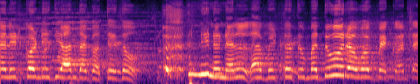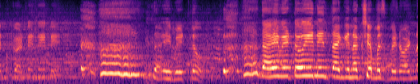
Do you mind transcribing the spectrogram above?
ಮೇಲೆ ಇಟ್ಕೊಂಡಿದ್ಯಾ ಅಂತ ಗೊತ್ತಿದ್ದು. ನಿನ್ನನ್ನೆಲ್ಲ ಬಿಟ್ಟು ತುಂಬ ದೂರ ಹೋಗ್ಬೇಕು ಅಂತ ಅನ್ಕೊಂಡಿದ್ದೀನಿ. ದಯವಿಟ್ಟು ದಯವಿಟ್ಟು ಈ ನಿನ್ನ ತಂಗಿನ ಕ್ಷಮಿಸ್ಬಿಡು ಅಣ್ಣ.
